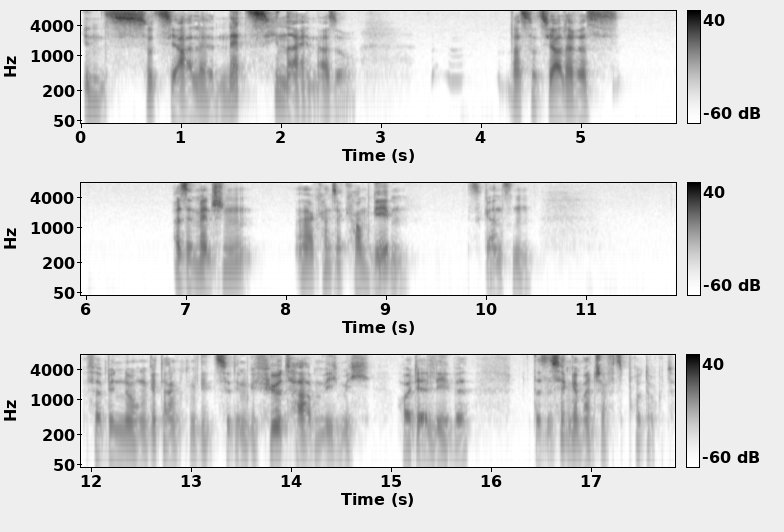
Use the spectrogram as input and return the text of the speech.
ins soziale Netz hinein. Also was Sozialeres als den Menschen äh, kann es ja kaum geben. Diese ganzen Verbindungen, Gedanken, die zu dem geführt haben, wie ich mich heute erlebe, das ist ja ein Gemeinschaftsprodukt.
